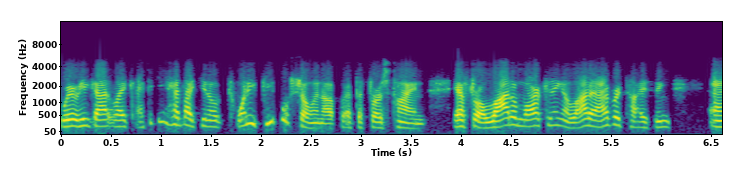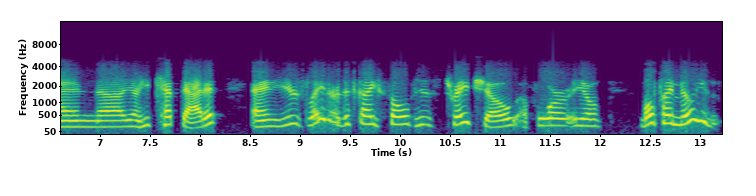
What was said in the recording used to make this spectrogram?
where he got like I think he had like you know 20 people showing up at the first time after a lot of marketing, a lot of advertising, and uh, you know he kept at it. And years later, this guy sold his trade show for you know multi millions.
